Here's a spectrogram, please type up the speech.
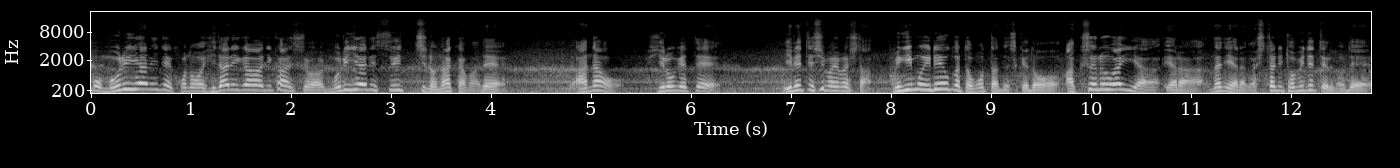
もう無理やりねこの左側に関しては無理やりスイッチの中まで穴を広げて入れてしまいました。右も入れようかと思ったんですけどアクセルワイヤーやら何やらが下に飛び出てるので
